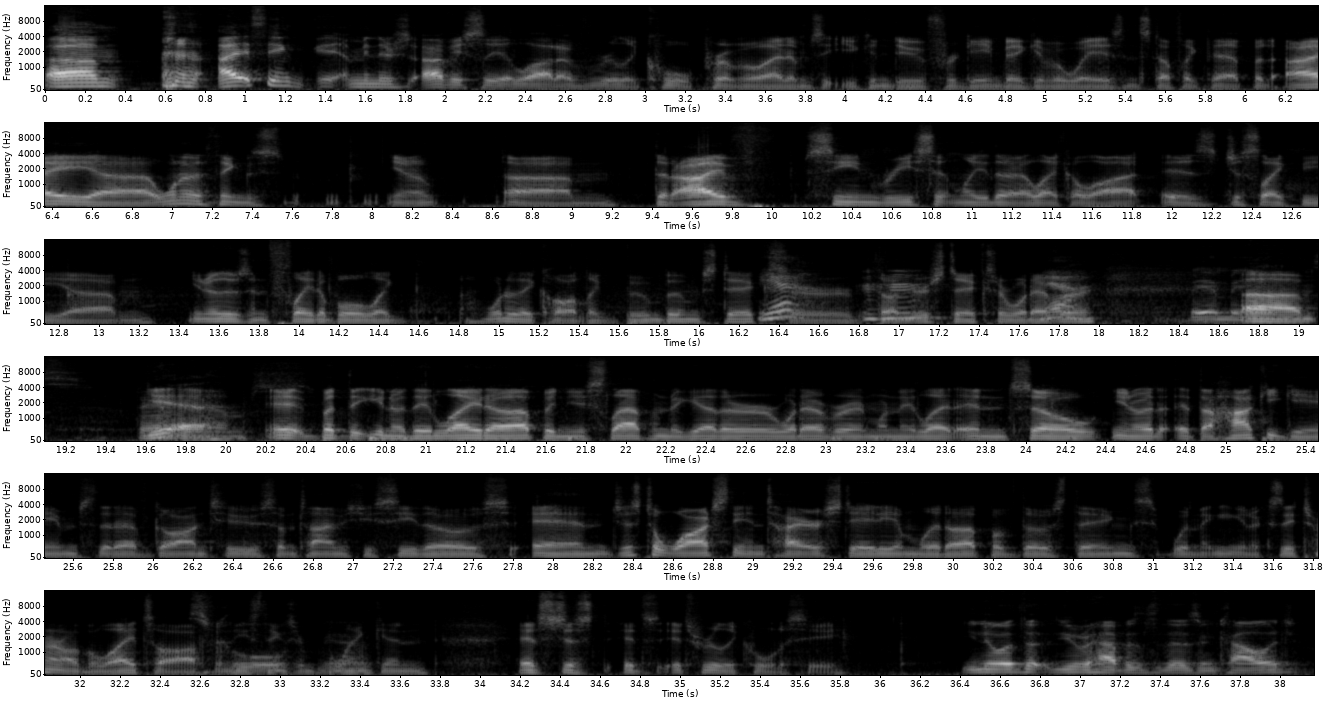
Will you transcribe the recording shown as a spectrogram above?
Um, I think I mean there's obviously a lot of really cool promo items that you can do for game day giveaways and stuff like that. But I uh, one of the things you know um, that I've seen recently that I like a lot is just like the um, you know those inflatable like what are they called like boom boom sticks Yeah, or mhm. thunder sticks or whatever. Bam Um, Bam yeah, it, but the, you know they light up and you slap them together or whatever, and when they light, and so you know at, at the hockey games that I've gone to, sometimes you see those, and just to watch the entire stadium lit up of those things when they, you know because they turn all the lights off It's and these things are yeah. blinking, it's just it's it's really cool to see. You know what? The, you know what happens to those in college?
